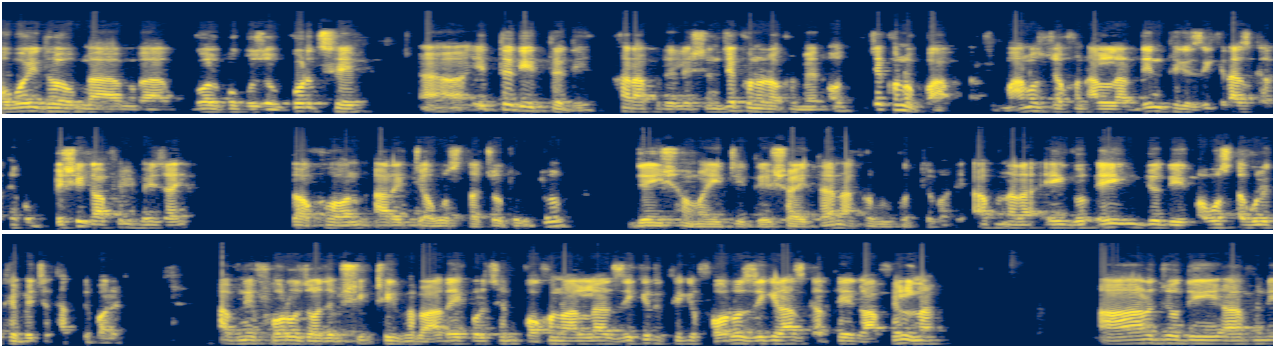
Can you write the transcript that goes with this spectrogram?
অবৈধ গল্প গুজব করছে ইত্যাদি ইত্যাদি। খারাপ রিলেশন যে কোনো রকমের যে কোনো পাপ। মানুষ যখন আল্লাহর দিন থেকে জিকির আজকাল থেকে খুব বেশি গাফিল হয়ে যায়, তখন আরেকটি অবস্থা চতুর্থ যেই সময়টিতে শয়তান আক্রমণ করতে পারে। আপনারা এই এই যদি অবস্থাগুলি থেকে বেঁচে থাকতে পারেন, আপনি ফরজ অজব ঠিকভাবে আদায় করেছেন, কখনো আল্লাহ জিকির থেকে ফরজ জিকির আজকার থেকে গাফেল না। আর যদি আপনি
